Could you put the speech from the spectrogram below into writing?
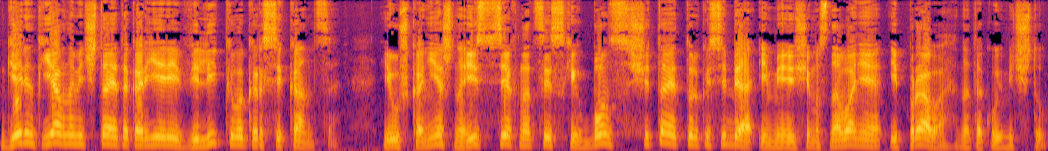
Геринг явно мечтает о карьере великого корсиканца. И уж, конечно, из всех нацистских бонс считает только себя имеющим основания и право на такую мечту.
